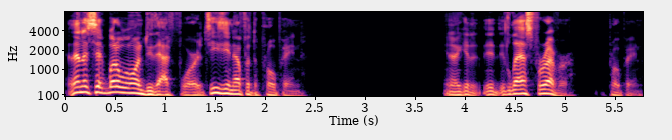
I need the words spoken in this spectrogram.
And then I said, what do I want to do that for? It's easy enough with the propane. You know, get it, it, it lasts forever, the propane.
